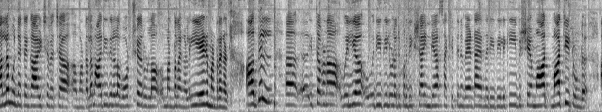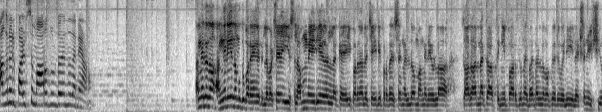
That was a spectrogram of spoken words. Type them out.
നല്ല മുന്നേറ്റം കാഴ്ചവെച്ച മണ്ഡലം ആ രീതിയിലുള്ള വോട്ട് ഷെയർ ഉള്ള മണ്ഡലങ്ങൾ ഈ ഏഴ് മണ്ഡലങ്ങൾ. അതിൽ ഇത്തവണ വലിയ രീതിയിലുള്ള ഒരു പ്രതീക്ഷ ഇന്ത്യ സഖ്യത്തിന് വേണ്ട എന്ന രീതിയിലേക്ക് ഈ വിഷയം മാറ്റിയിട്ടുണ്ട്. അങ്ങനെ ഒരു പൾസ് മാറുന്നുണ്ട് എന്ന് തന്നെയാണോ? അങ്ങനെ അങ്ങനെയും നമുക്ക് പറയാൻ പറ്റില്ല. പക്ഷേ ഈ സ്ലം ഏരിയകളിലൊക്കെ ഈ പറഞ്ഞ പോലെ ചേരി പ്രദേശങ്ങളിലും അങ്ങനെയുള്ള സാധാരണക്കാർ തിങ്ങി പാർക്കുന്ന ഇടങ്ങളിലുമൊക്കെ ഒരു വലിയ ഇലക്ഷൻ ഇഷ്യൂ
